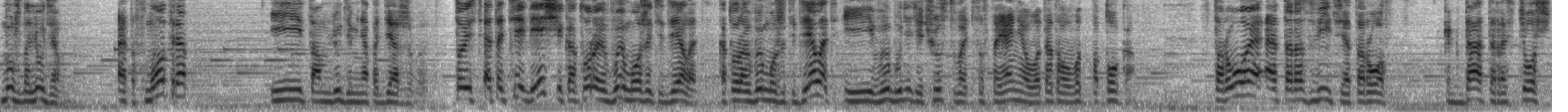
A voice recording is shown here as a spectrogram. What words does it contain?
нужно людям. Это смотрят, и там люди меня поддерживают. То есть это те вещи, которые вы можете делать, которые вы можете делать, и вы будете чувствовать состояние вот этого вот потока. Второе – это развитие, это рост. Когда ты растешь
